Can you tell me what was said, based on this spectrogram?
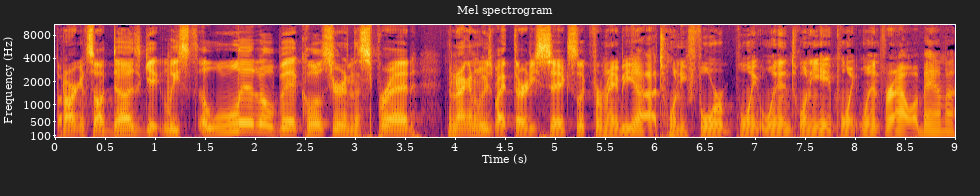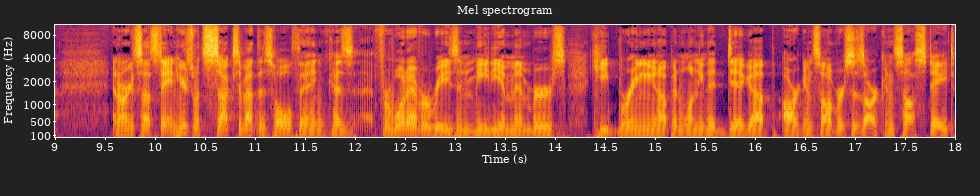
but Arkansas does get at least a little bit closer in the spread. They're not going to lose by 36. Look for maybe a 24 point win, 28 point win for Alabama and Arkansas State. And here's what sucks about this whole thing because for whatever reason, media members keep bringing up and wanting to dig up Arkansas versus Arkansas State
